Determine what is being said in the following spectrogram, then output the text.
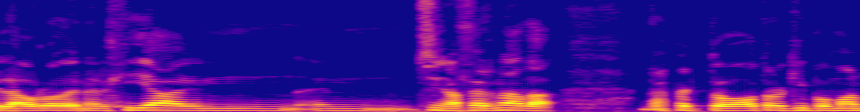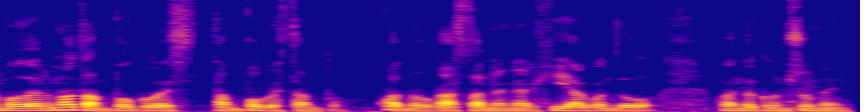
el ahorro de energía en, sin hacer nada respecto a otro equipo más moderno tampoco es, tampoco es tanto, cuando gastan energía, cuando, cuando consumen.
